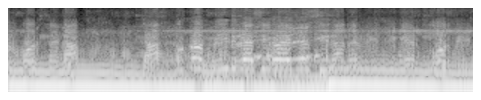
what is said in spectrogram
four four সেটা দুটো মিড বেশি রয়েছে সিরাজে মিউজিকের ফোর মিড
